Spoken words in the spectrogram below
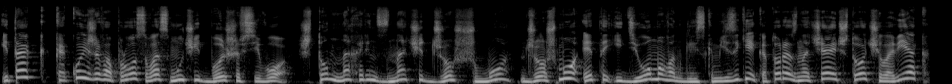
Итак, какой же вопрос вас мучает больше всего? Что нахрен значит Джош Мо? Джош Мо это идиома в английском языке, которая означает, что человек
